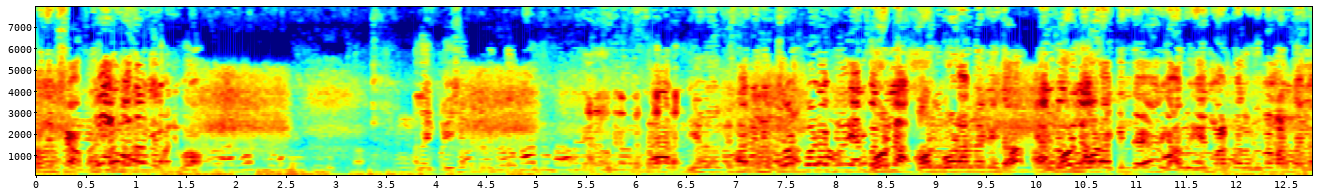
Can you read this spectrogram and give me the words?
ಒಂದು ನಿಮಿಷ ಅಮ್ಮ ನೀವು. ಇಲ್ಲಿ ಪೊಸಿಷನ್ ಯಾರು ಬಂದಿಲ್ಲ? ಬೋರ್ಡ್ ಬೋರ್ಡ್ ಹಾಕಿಂದ ಬೋರ್ಡ್ ಬೋರ್ಡ್ ಹಾಕಿಂದ ಯಾರು ಏನ್ ಮಾಡ್ತಾ ಇಲ್ಲ ಉಳುಮೆ ಮಾಡ್ತಾ ಇಲ್ಲ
